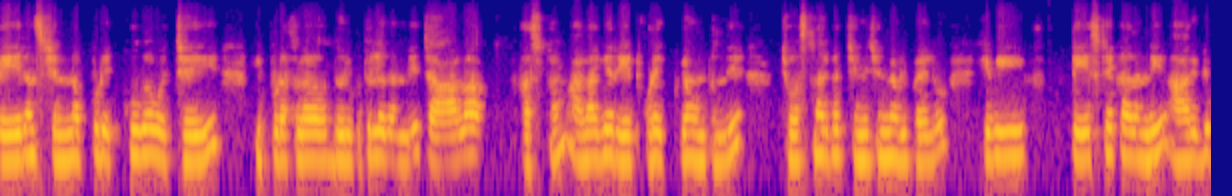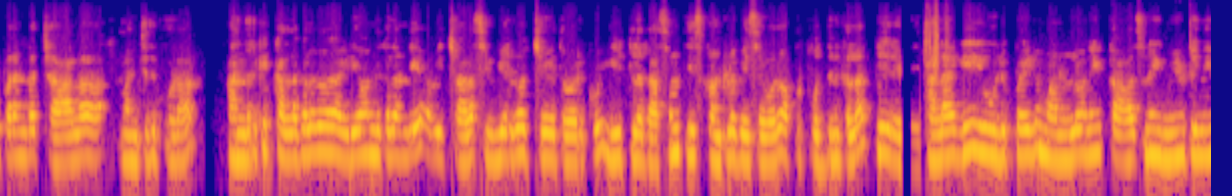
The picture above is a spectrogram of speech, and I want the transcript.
పేరెంట్స్ చిన్నప్పుడు ఎక్కువగా వచ్చాయి. ఇప్పుడు అసలు దొరుకుతులేదండి. చాలా కష్టం. అలాగే రేట్ కూడా ఎక్కువే ఉంటుంది. చూస్తున్నారు కదా చిన్న చిన్న ఉల్లిపాయలు. ఇవి టేస్టే కాదండి. ఆరోగ్యపరంగా చాలా మంచిది కూడా. అందరికి కళ్ళగల ఐడియా ఉంది కదండి. అవి చాలా సివియర్గా వచ్చేంత వరకు వీటిలో రసం తీసి కంట్లో వేసేవారు. అప్పుడు పొద్దున కల్లా క్లియర్ అయిపోయి అలాగే ఈ ఉల్లిపాయలు మనలోని కావాల్సిన ఇమ్యూనిటీని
